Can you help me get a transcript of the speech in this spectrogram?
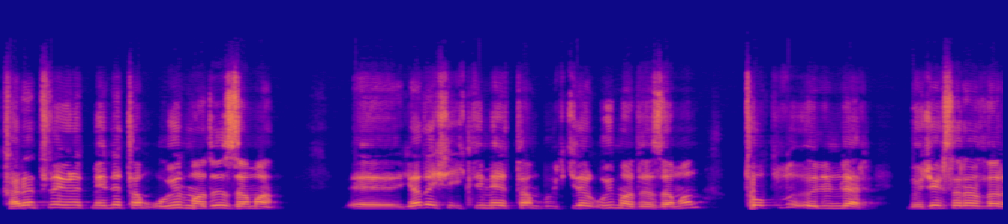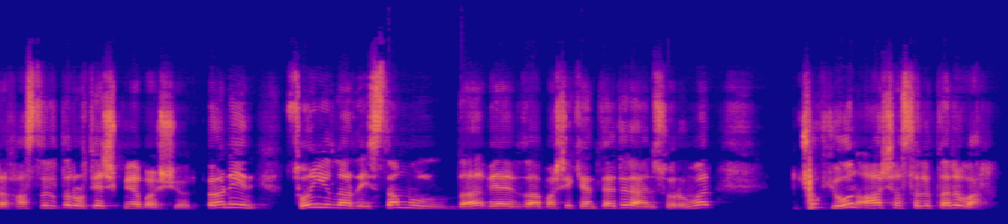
karantina yönetmeliğine tam uyulmadığı zaman e, ya da işte iklime tam bu bitkiler uymadığı zaman toplu ölümler, böcek zararları, hastalıklar ortaya çıkmaya başlıyor. Örneğin son yıllarda İstanbul'da ve daha başka kentlerde de aynı sorun var. Çok yoğun ağaç hastalıkları var.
